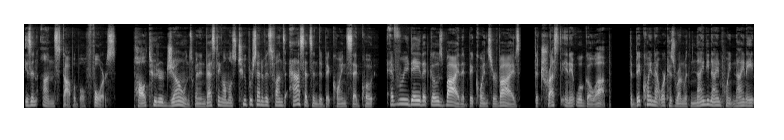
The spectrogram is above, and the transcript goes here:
is an unstoppable force. Paul Tudor Jones, when investing almost 2% of his fund's assets into Bitcoin, said, quote, every day that goes by that Bitcoin survives the trust in it will go up. The Bitcoin network has run with 99.98%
